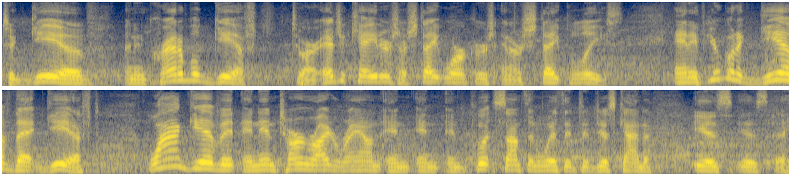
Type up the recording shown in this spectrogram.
to give an incredible gift to our educators, our state workers, and our state police. And if you're going to give that gift, why give it and then turn right around and, and, and put something with it that just kind of is, is a,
